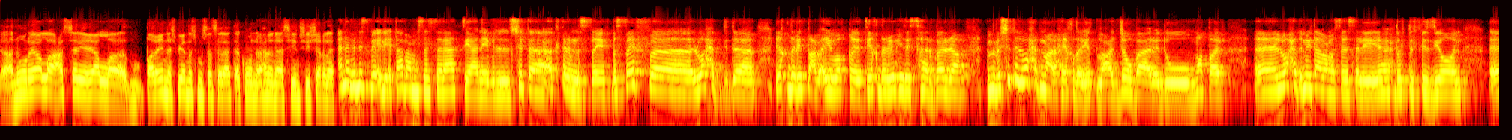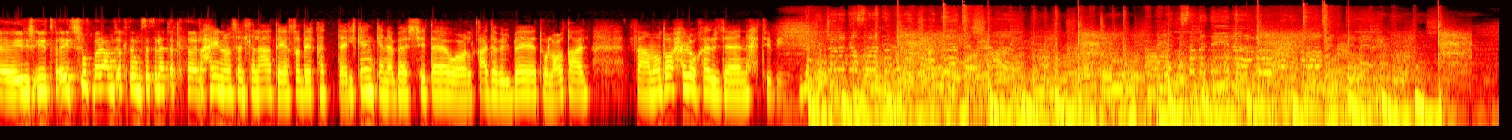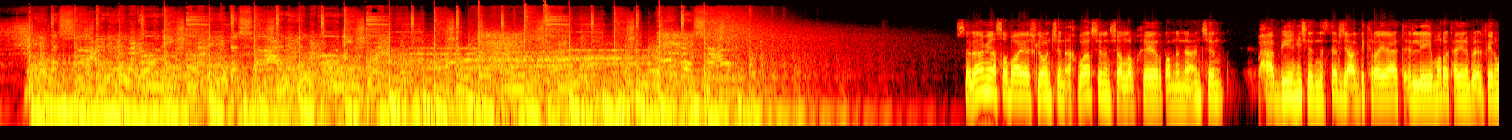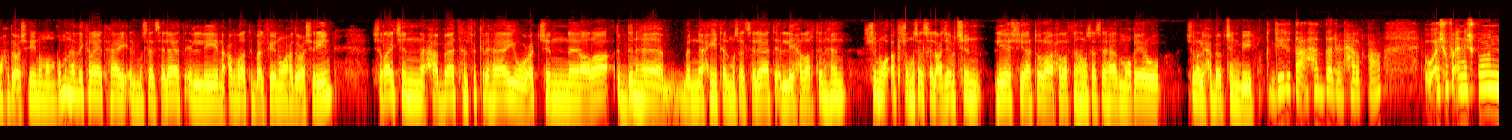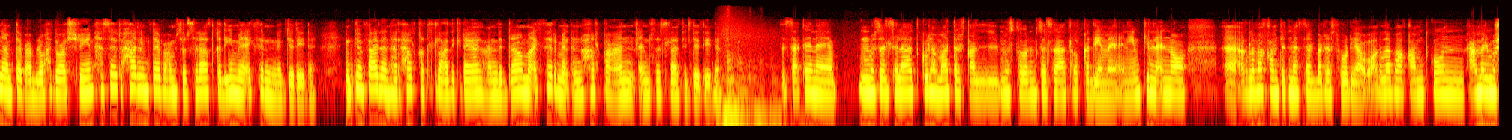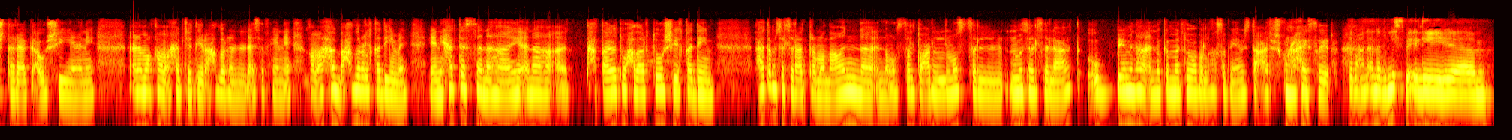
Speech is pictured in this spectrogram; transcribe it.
نور يلا على السريع يلا طالعين إيش بينا مسلسلات أكون إحنا ناسين شي شغلة. أنا بالنسبة لي أتابع مسلسلات يعني بالشتاء أكثر من الصيف بالصيف آه، الواحد يقدر يطلع بأي وقت يقدر يروح يسهر برا. أما بالشتاء الواحد ما راح يقدر يطلع الجو بارد ومطر. آه، الواحد إنه يتابع مسلسل يحضر تلفزيون. آه، يشوف برامج أكثر ومسلسلات أكثر صحيح المسلسلات يا صديقة الكنكنة بهالشتاء والقعدة بالبيت والعطل. فموضوع حلو خارج نحكي بيه. سلام يا صبايا شلونشن؟ أخبارشن؟ إن شاء الله بخير طمنا عنشن. وحابين هيك نسترجع الذكريات اللي مرت علينا بال 2021 ومن ضمن هالذكريات هاي المسلسلات اللي انعرضت ب 2021 إيش رايكن حابات هالفكرة هاي وعدشن آراء تبدنها من ناحية المسلسلات اللي حضرتنهن. شنو أكثر مسلسل عجبتشن؟ ليش يا ترى حضرتنها المسلسل هذا مو غيره؟ شنو اللي حببتشن بيه؟ جيت أحضر الحلقة. وأشوف أنا شكون متابعة بالواحد وعشرين. حسيت حالي متابعة مسلسلات قديمة أكثر من الجديدة. يمكن فعلا هالحلقة تطلع ذكريات عن الدراما أكثر من إنه حلقة عن المسلسلات الجديدة. ساعتين المسلسلات كلها ما ترقى لمستوى المسلسلات القديمة. يعني يمكن لأنه آه، أغلبها قام تتمثل برا سوريا وأغلبها قام تكون عمل مشترك أو شي يعني أنا ما قام أحب كثير أحضرها للأسف. يعني قام أحب أحضر القديمة. يعني حتى السنة هاي أنا حطيته وحضرته شي قديم. حتى مسلسلات رمضان إنه وصلته على نص المسلسلات وبمنها إنه كملتوها بالغصب يعني مش عارف شكون راح يصير. طبعا أنا بالنسبة إلي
